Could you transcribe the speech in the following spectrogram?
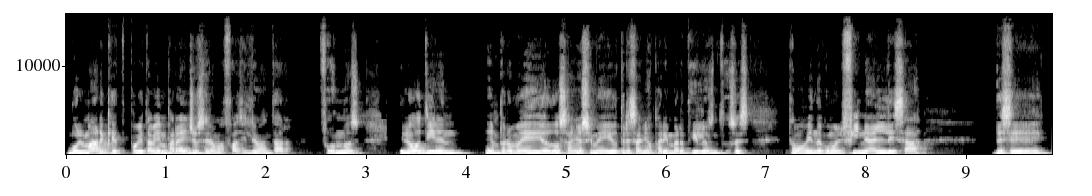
bull market, porque también para ellos era más fácil levantar fondos. Y luego tienen en promedio dos años y medio, tres años para invertirlos. Entonces estamos viendo como el final de, esa, de ese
